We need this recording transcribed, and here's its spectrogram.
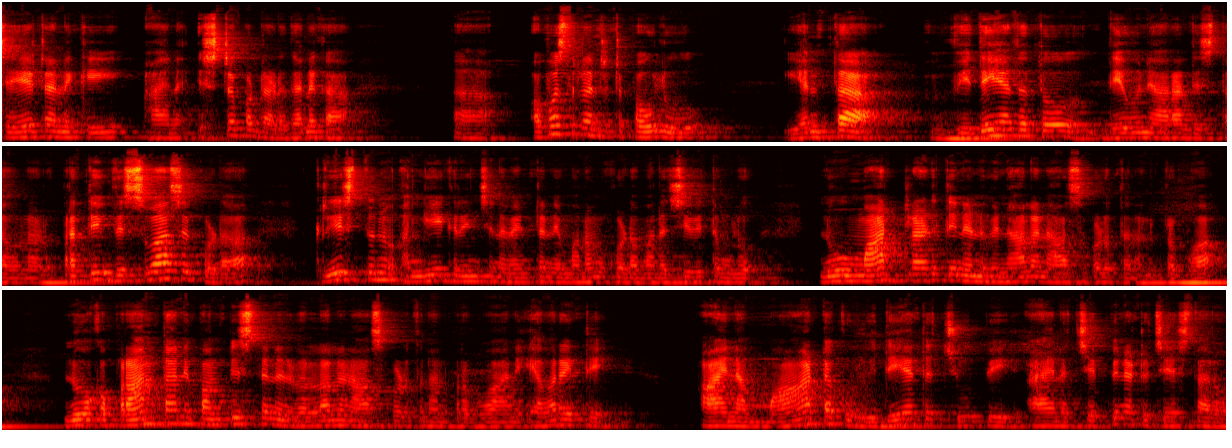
చేయటానికి ఆయన ఇష్టపడ్డాడు. కనుక అపస్తులంటే పౌలు ఎంత విధేయతతో దేవుని ఆరాధిస్తూ ఉన్నాడు. ప్రతి విశ్వాసి కూడా క్రీస్తును అంగీకరించిన వెంటనే మనం కూడా మన జీవితంలో నువ్వు మాట్లాడితే నేను వినాలని ఆశపడుతున్నాను ప్రభా. నువ్వు ఒక ప్రాంతాన్ని పంపిస్తే నేను వెళ్ళాలని ఆశపడుతున్నాను ప్రభా అని ఎవరైతే ఆయన మాటకు విధేయత చూపి ఆయన చెప్పినట్టు చేస్తారో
